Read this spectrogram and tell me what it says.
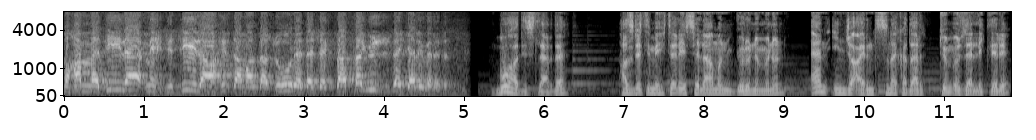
Muhammedi ile Mehdisi ile ahir zamanda zuhur edecek zatla yüz yüze geliveririz. Bu hadislerde Hazreti Mehdi Aleyhisselam'ın görünümünün en ince ayrıntısına kadar tüm özellikleri,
